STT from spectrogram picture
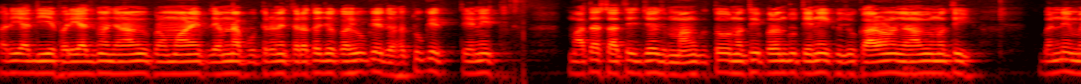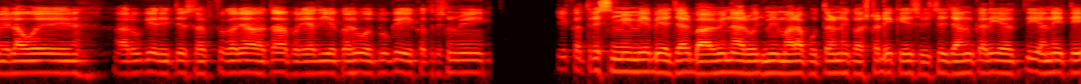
ફરિયાદીએ ફરિયાદમાં જણાવ્યું પ્રમાણે તેમના પુત્રને તરત જ કહ્યું કે, હતું કે તેની માતા સાથે જ માંગતો નથી, પરંતુ તેને જો કારણ જણાવ્યું નથી. બંને મહિલાઓએ આરોગ્ય રીતે સ્પષ્ટ કર્યા હતા. ફરિયાદીએ કહ્યું હતું કે, એકત્રીસમી એકત્રીસમી મે બે હજાર બાવીસના રોજ મેં મારા પુત્રને કસ્ટડી કેસ વિશે જાણ કરી હતી અને તે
